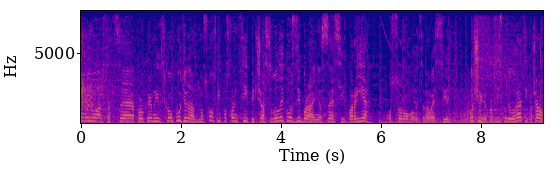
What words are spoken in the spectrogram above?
Довоювався це про кремлівського Путіна. Московські посланці під час великого зібрання сесії Пар'є осоромилися на весь світ. Очільник російської делегації почав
